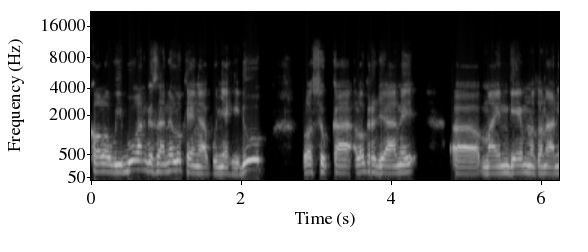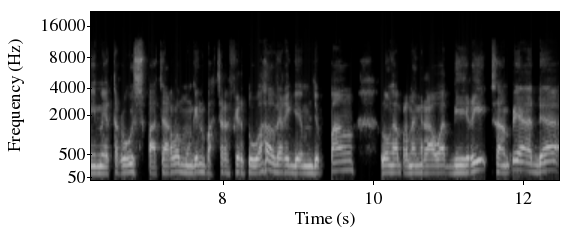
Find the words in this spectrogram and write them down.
kalau wibu kan kesannya lo kayak nggak punya hidup, lo suka lo kerjaannya uh, main game, nonton anime terus, pacar lo mungkin pacar virtual dari game Jepang, lo nggak pernah ngerawat diri, sampai ada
